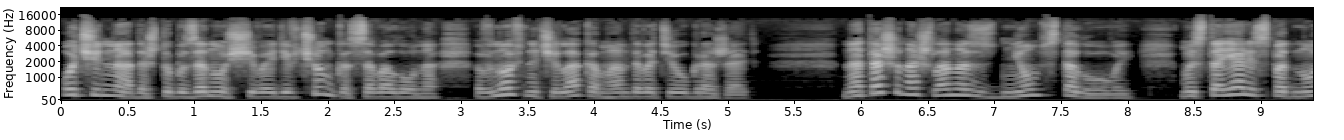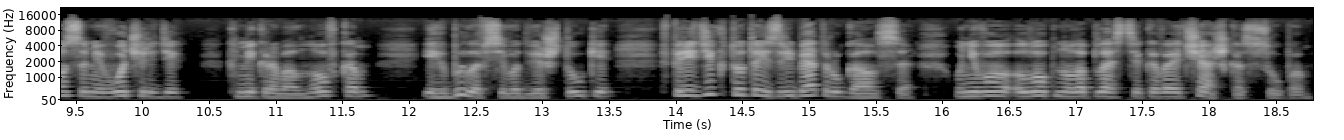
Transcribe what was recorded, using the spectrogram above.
Очень надо чтобы заносчивая девчонка с авалона вновь начала командовать и угрожать. Наташа нашла нас днем в столовой. Мы стояли с подносами в очереди к микроволновкам. Их было всего две штуки. Впереди кто то из ребят ругался. У него лопнула пластиковая чашка с супом.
